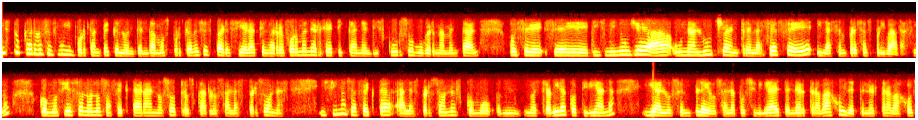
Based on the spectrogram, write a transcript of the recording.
Esto, Carlos, es muy importante que lo entendamos porque a veces pareciera que la reforma energética en el discurso gubernamental pues se, se disminuye a una lucha entre la CFE y las empresas privadas, ¿no? Como si eso no nos afectara a nosotros, Carlos, a las personas. Y sí nos afecta a las personas como nuestra vida cotidiana y a los empleos, a la posibilidad de tener trabajo y de tener trabajos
